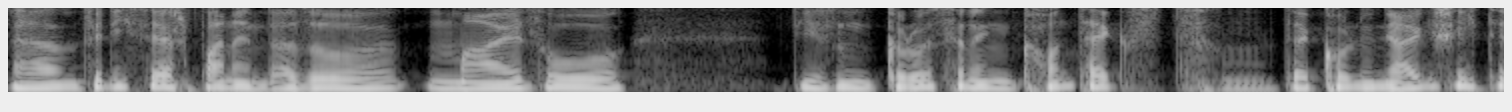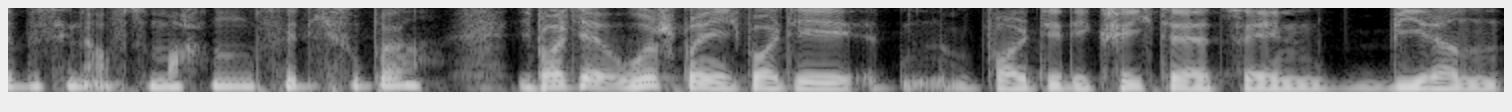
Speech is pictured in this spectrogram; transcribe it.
Ähm, Finde ich sehr spannend. Also mal so diesen größeren Kontext hm. der Kolonialgeschichte ein bisschen aufzumachen, finde ich super. Ich wollte ja ursprünglich, ich wollte, wollte die Geschichte erzählen, wie dann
